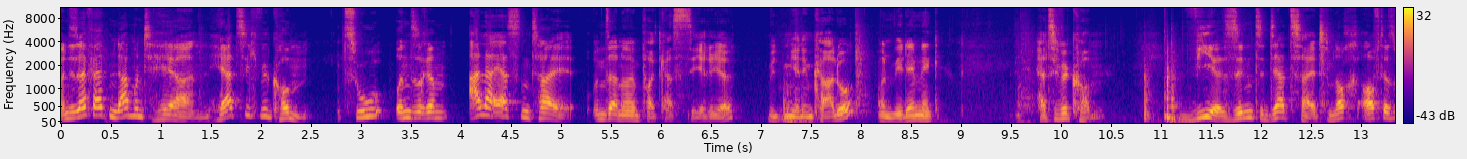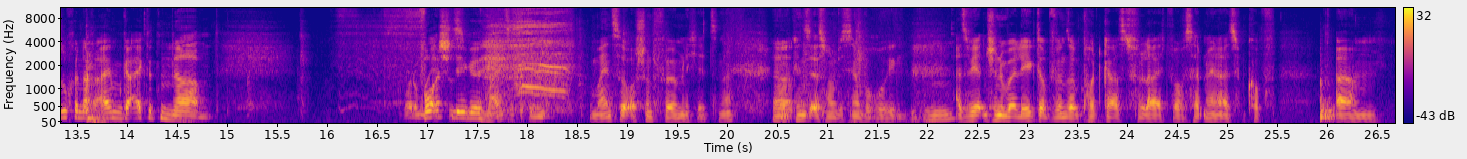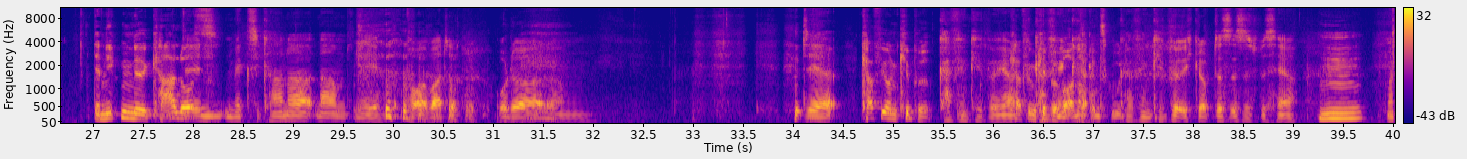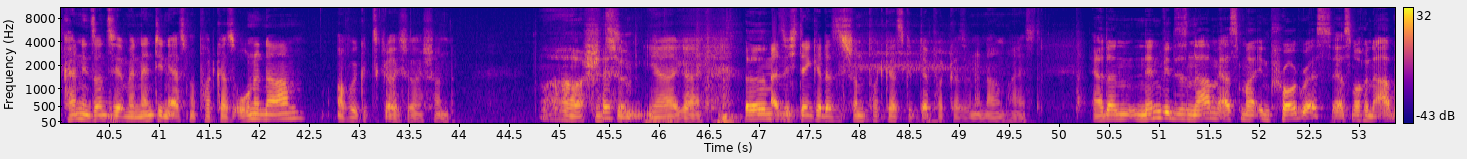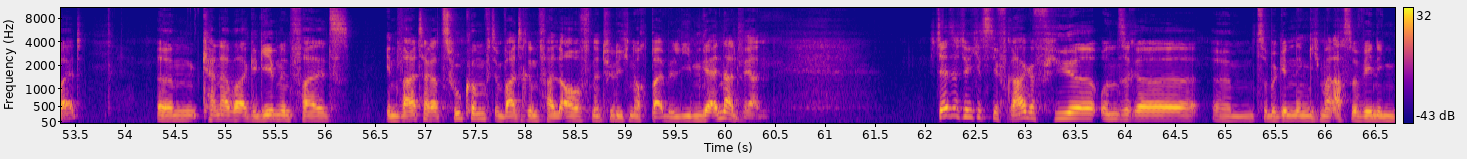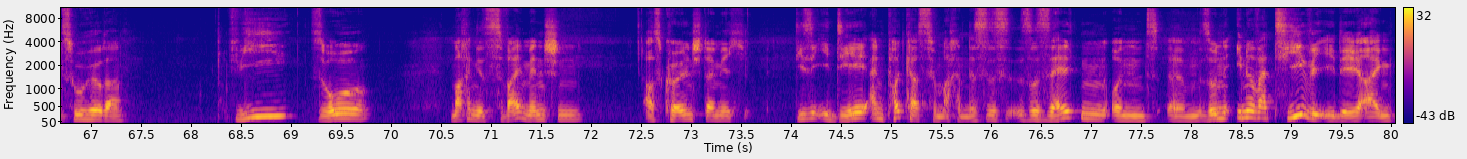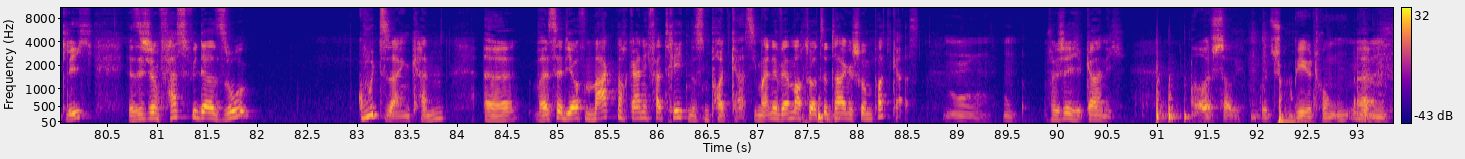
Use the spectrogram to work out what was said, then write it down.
Meine sehr verehrten Damen und Herren, herzlich willkommen zu unserem allerersten Teil unserer neuen Podcast-Serie mit mir, dem Carlo. Und mir, dem Nick. Herzlich willkommen. Wir sind derzeit noch auf der Suche nach einem geeigneten Namen. Boah, du Vorschläge. Meinst es, du, meinst es, du meinst auch schon förmlich jetzt, ne? Wir können es erstmal ein bisschen beruhigen. Also wir hatten schon überlegt, ob wir unseren Podcast vielleicht, boah, was hatten wir denn alles im Kopf? Ähm, Der nickende Carlos. den Mexikaner namens, nee, boah, warte. Oder ähm, der Kaffee und Kippe. Kaffee und Kippe, ja. Kaffee und Kippe war auch noch ganz gut. Kaffee und Kippe, ich glaube, das ist es bisher. Man kann den sonst ja, man nennt ihn erstmal Podcast ohne Namen, aber gibt es, glaube ich, sogar schon. Oh, scheiße. Ja, egal. Ähm, Also ich denke, dass es schon einen Podcast gibt, der Podcast ohne Namen heißt. Ja, dann nennen wir diesen Namen erstmal in progress. Er ist noch in Arbeit. Ähm, kann aber gegebenenfalls in weiterer Zukunft, im weiteren Verlauf natürlich noch bei Belieben geändert werden. Stellt natürlich jetzt die Frage für unsere, ähm, zu Beginn denke ich mal, ach so wenigen Zuhörer. Wieso machen jetzt zwei Menschen aus Köln stämmig diese Idee, einen Podcast zu machen. Das ist so selten und ähm, so eine innovative Idee eigentlich, dass sie schon fast wieder so gut sein kann, äh, weil es ja die auf dem Markt noch gar nicht vertreten ist, ein Podcast. Ich meine, wer macht heutzutage schon einen Podcast? Verstehe ich gar nicht. Oh, sorry, kurz schon Bier getrunken. Ja. Ähm,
